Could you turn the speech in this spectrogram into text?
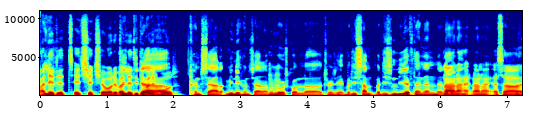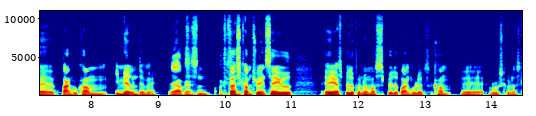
var lidt et, et shit show, og det var, De- lidt, de det var lidt rodet. Koncerter, minikoncerter med Mhm. Rose Gold og Trans var de, sammen, var de sådan lige efter hinanden? Eller Nej, nej, nej, nej. Altså, øh, Branko kom imellem dem, ikke? Ja, okay. Så sådan, okay. Først kom Train Say ud, øh, jeg spillede på nummer, så spillede Branko lidt, så kom øh, Rose Gold også.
